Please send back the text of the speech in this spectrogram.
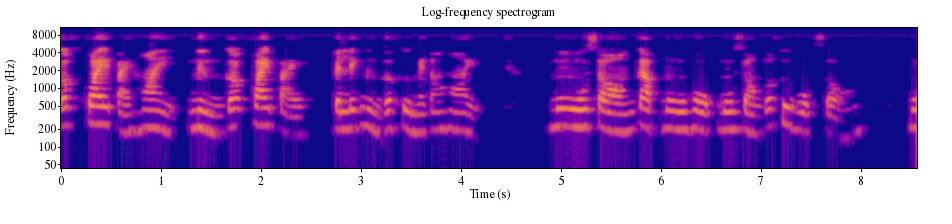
ก็ควยไปห้อยหนึ่งก็ควยไป เป็นเลขหนึ่งก็คือไม่ต้องห้อย มูสองกับมูหกมูสองก็คือบวกสองมู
